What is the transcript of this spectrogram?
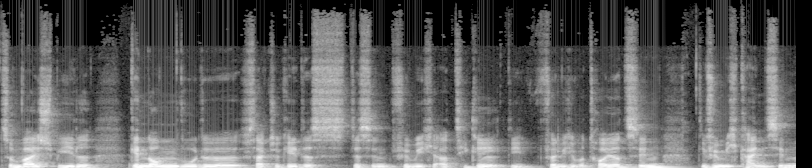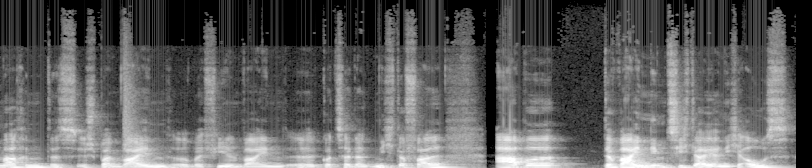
zum Beispiel genommen, wo du sagst, okay, das, das sind für mich Artikel, die völlig überteuert sind, die für mich keinen Sinn machen. Das ist beim Wein oder bei vielen Weinen äh, Gott sei Dank nicht der Fall. Aber der Wein nimmt sich da ja nicht aus.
